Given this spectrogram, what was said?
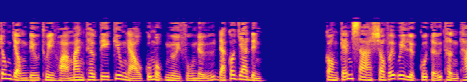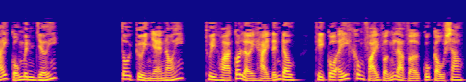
Trong giọng điệu Thùy Họa mang theo tia kiêu ngạo của một người phụ nữ đã có gia đình. Còn kém xa so với uy lực của tử thần thái cổ minh giới. Tôi cười nhẹ nói, Thùy Hòa có lợi hại đến đâu, thì cô ấy không phải vẫn là vợ của cậu sao?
